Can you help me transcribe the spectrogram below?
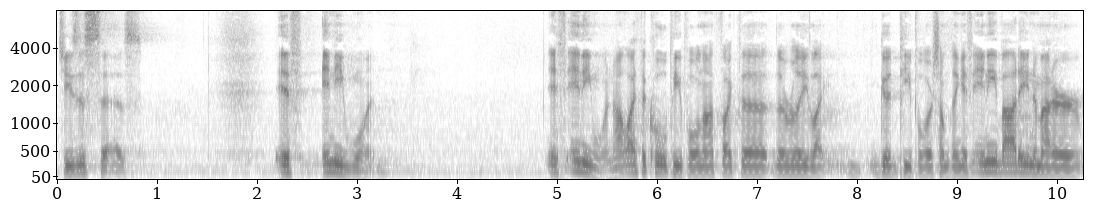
Jesus says, if anyone, if anyone, not like the cool people, not like the, the really like good people or something, if anybody, no matter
